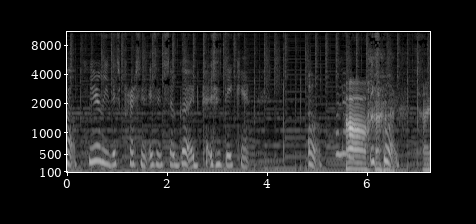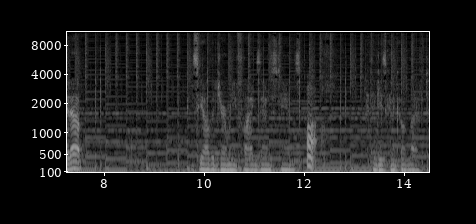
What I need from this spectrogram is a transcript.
Oh, clearly this person isn't so good because they can't. Oh, oh no, Oh, they scored. tie it up. You can see all the Germany flags there in the stands. Oh, I think he's gonna go left.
